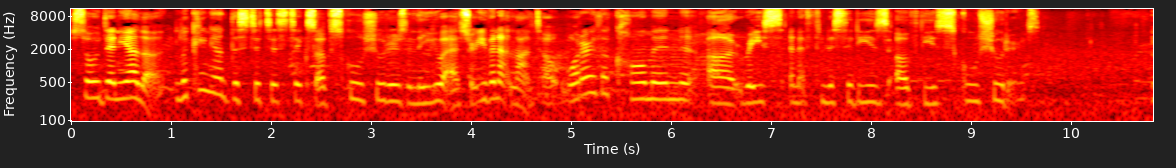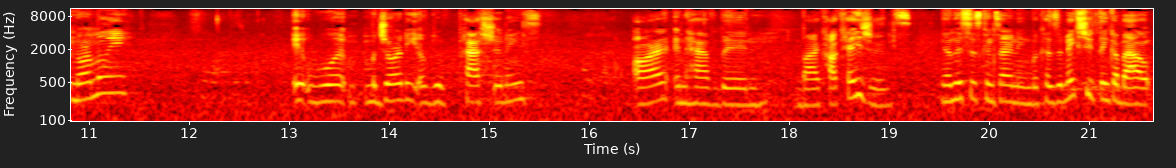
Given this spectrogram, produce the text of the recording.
So, Daniela, looking at the statistics of school shooters in the US or even Atlanta, what are the common uh, race and ethnicities of these school shooters? Normally, it would, majority of the past shootings are and have been by Caucasians. And this is concerning because it makes you think about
